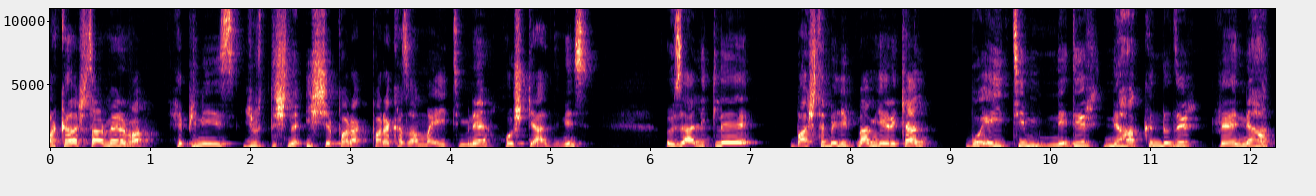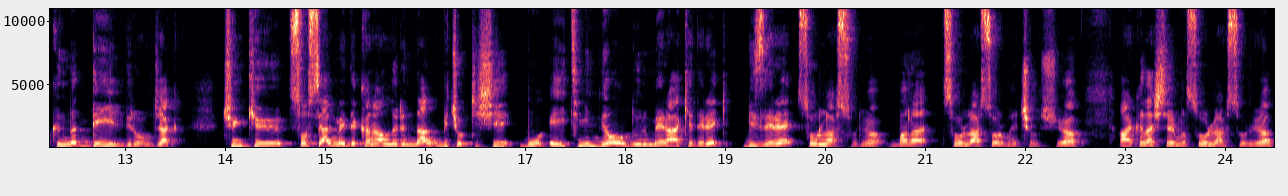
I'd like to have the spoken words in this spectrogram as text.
Arkadaşlar merhaba. Hepiniz yurt dışına iş yaparak para kazanma eğitimine hoş geldiniz. Özellikle başta belirtmem gereken bu eğitim nedir, ne hakkındadır ve ne hakkında değildir olacak. Çünkü sosyal medya kanallarından birçok kişi bu eğitimin ne olduğunu merak ederek bizlere sorular soruyor. Bana sorular sormaya çalışıyor. Arkadaşlarıma sorular soruyor.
